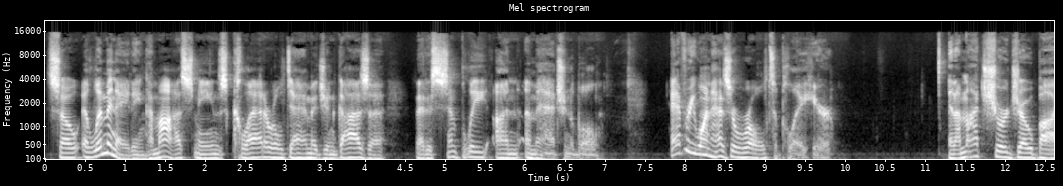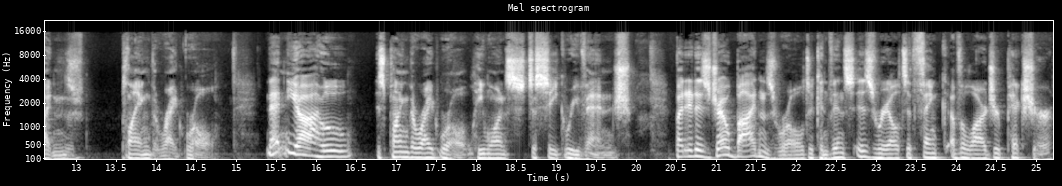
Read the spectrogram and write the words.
So eliminating Hamas means collateral damage in Gaza that is simply unimaginable. Everyone has a role to play here. And I'm not sure Joe Biden's playing the right role. Netanyahu is playing the right role. He wants to seek revenge. But it is Joe Biden's role to convince Israel to think of the larger picture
